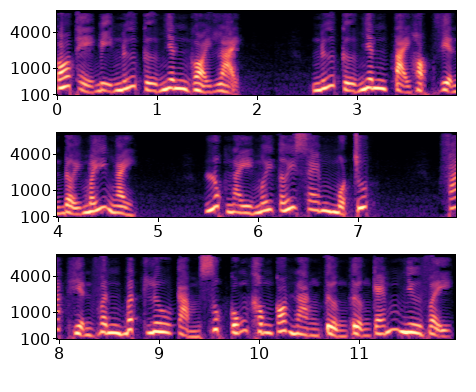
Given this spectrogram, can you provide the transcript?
Có thể bị nữ cử nhân gọi lại. Nữ cử nhân tại học viện đợi mấy ngày. Lúc này mới tới xem một chút. Phát hiện vân bất lưu cảm xúc cũng không có nàng tưởng tượng kém như vậy.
